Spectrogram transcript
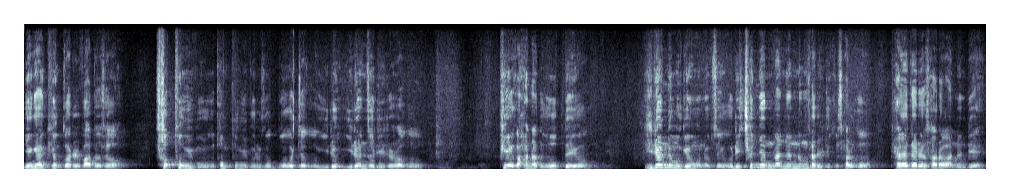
영향 평가를 받아서 서풍이 불고 동풍이 불고 뭐 어쩌고 이런 이런 소리를 하고 피해가 하나도 없대요. 이런 경우는 없어요. 우리 천년만년 농사를 짓고 살고 대대로 살아왔는데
